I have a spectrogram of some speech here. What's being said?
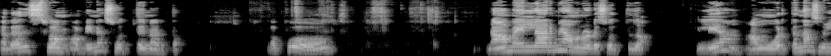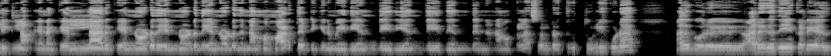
அதாவது ஸ்வம் அப்படின்னா சொத்துன்னு அர்த்தம். அப்போது நாம் எல்லாருமே அவனோட சொத்து தான் இல்லையா? அவன் ஒருத்தன் தான் சொல்லிக்கலாம். எனக்கு எல்லாம் இருக்குது என்னோடது என்னோடது என்னோடது. நம்ம மாதிரி தட்டிக்கிறோமே. இது எந்த இது எந்த இது எந்தன்னு. நமக்கெல்லாம் சொல்கிறதுக்கு துளி கூட அதுக்கு ஒரு அருகதையே கிடையாது.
